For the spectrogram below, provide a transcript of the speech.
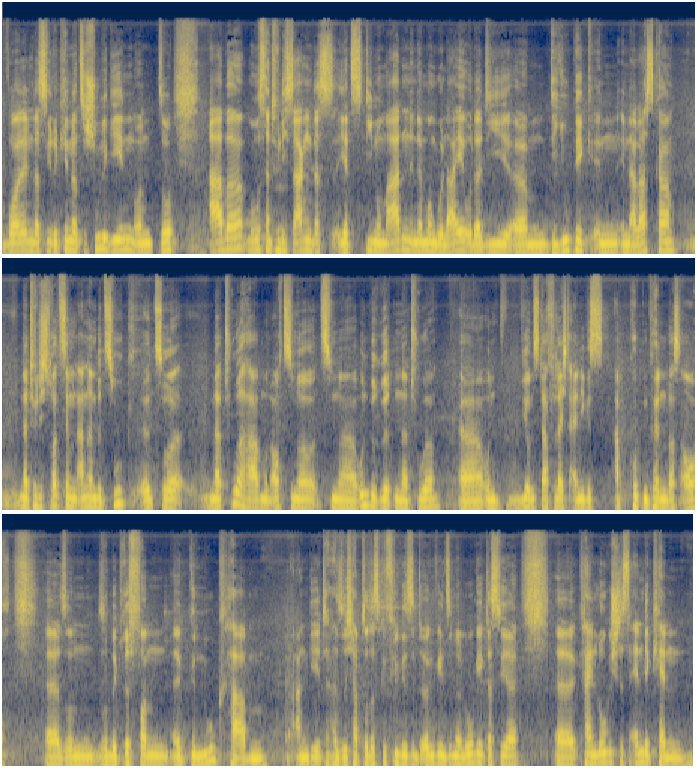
wollen, dass ihre Kinder zur Schule gehen und so. Aber man muss natürlich sagen, dass jetzt die Nomaden in der Mongolei oder die, ähm, die Yupik in, in Alaska natürlich trotzdem einen anderen Bezug äh, zur Natur haben und auch zu einer, zu einer unberührten Natur. Äh, und wir uns da vielleicht einiges abgucken können, was auch äh, so, ein, so ein Begriff von äh, genug haben angeht. Also ich habe so das Gefühl, wir sind irgendwie in so einer Logik, dass wir äh, kein logisches Ende kennen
